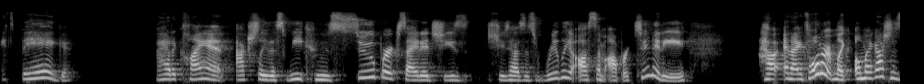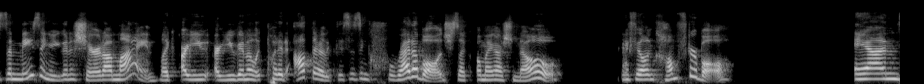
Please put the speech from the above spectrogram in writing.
It's big. I had a client actually this week who's super excited. She's she has this really awesome opportunity. How and I told her, I'm like, oh my gosh, this is amazing. Are you going to share it online? Like, are you are you going to like put it out there? Like, this is incredible. And she's like, oh my gosh, no, I feel uncomfortable. And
